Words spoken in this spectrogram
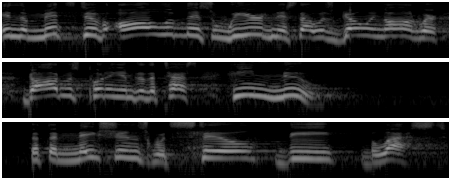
in the midst of all of this weirdness that was going on, where God was putting him to the test, he knew that the nations would still be blessed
